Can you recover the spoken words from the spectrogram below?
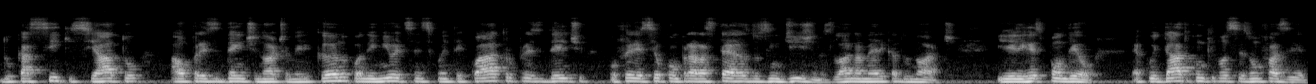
do cacique Seattle ao presidente norte-americano, quando em 1854 o presidente ofereceu comprar as terras dos indígenas lá na América do Norte. E ele respondeu: é cuidado com o que vocês vão fazer.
